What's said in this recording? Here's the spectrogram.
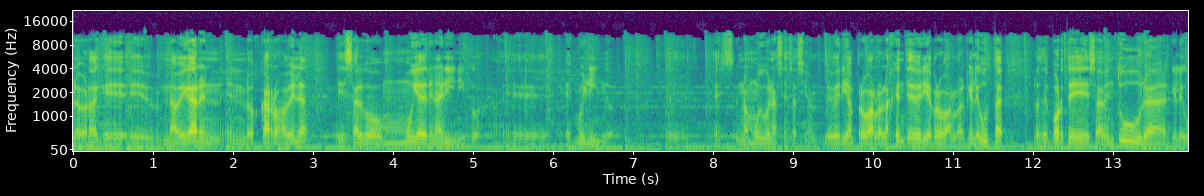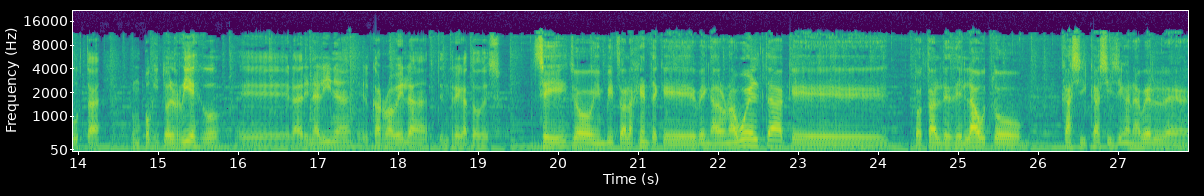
La verdad que eh, navegar en, los carros a vela es algo muy adrenalínico, eh, es muy lindo, es una muy buena sensación, debería probarlo, la gente debería probarlo, al que le gusta los deportes aventura, al que le gusta un poquito el riesgo, eh, la adrenalina, el carro a vela te entrega todo eso. Sí, yo invito a la gente que venga a dar una vuelta, que total desde el auto casi casi llegan a ver eh,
